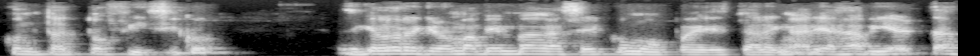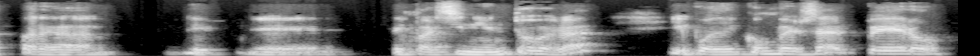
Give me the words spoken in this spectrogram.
contacto físico. Así que los recreos más bien van a ser como pues, estar en áreas abiertas para de, esparcimiento, ¿verdad? Y poder conversar, pero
